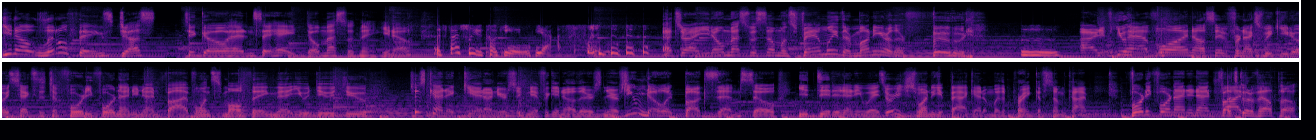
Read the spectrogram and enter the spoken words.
you know little things just to go ahead and say, hey, don't mess with me. You know. Especially cooking. Yes. That's right. You don't mess with someone's family, their money, or their food. Mhm. All right, if you have one, I'll save it for next week. You'd always text it to 44995. One small thing that you would do to just kind of get on your significant other's nerves. You know it bugs them, so you did it anyways. Or you just wanted to get back at them with a prank of some kind. 44995. Let's go to Valpo.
